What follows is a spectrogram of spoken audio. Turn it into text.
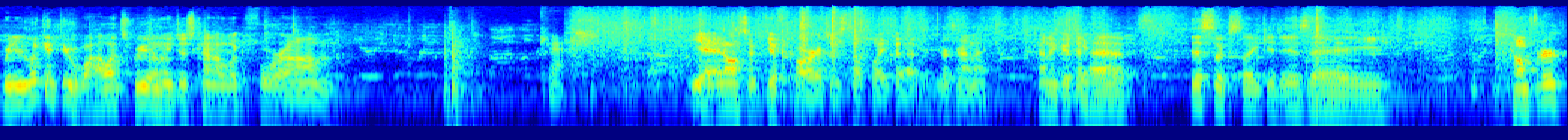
when you're looking through wallets, we only just kind of look for um, cash. yeah, and also gift cards and stuff like that. You're kind of kind of good to Gift have. This looks like it is a comforter.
